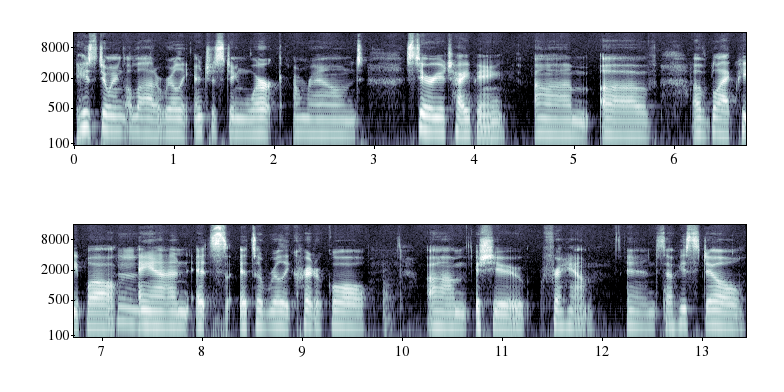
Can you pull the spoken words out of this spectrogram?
he's doing a lot of really interesting work around stereotyping um, of of black people, and it's it's a really critical um, issue for him, and so he's still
